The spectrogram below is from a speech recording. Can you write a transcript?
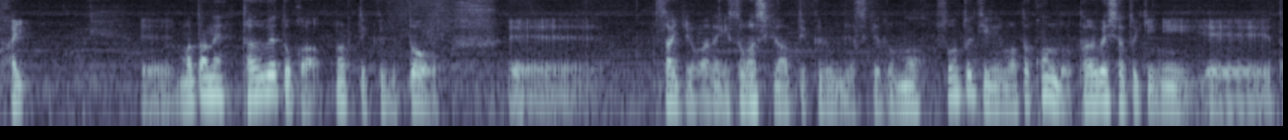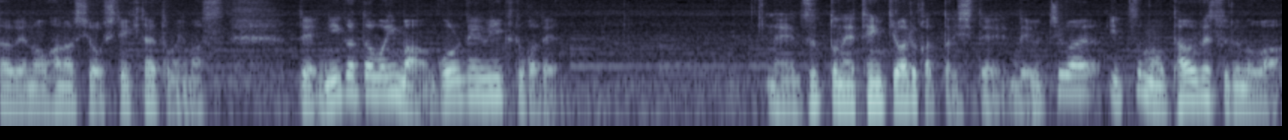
はいえーまたね田植えとかなってくると、えー作業がね忙しくなってくるんですけどもその時にまた今度田植えした時に、えー、田植えのお話をしていきたいと思います。で新潟は今ゴールデンウィークとかで、ね、ずっとね天気悪かったりしてでうちはいつも田植えするのは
